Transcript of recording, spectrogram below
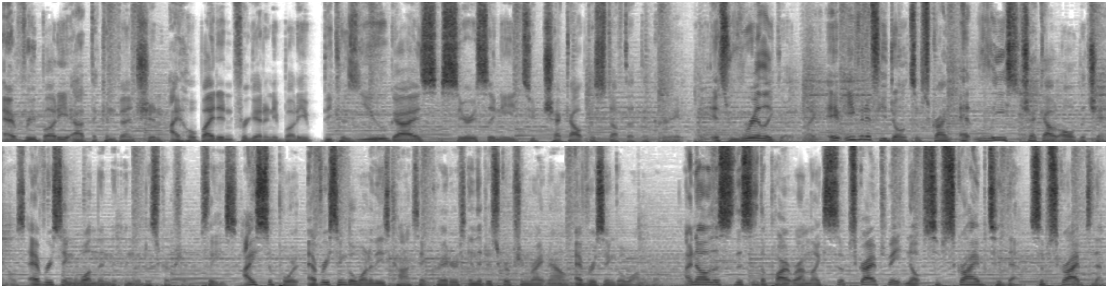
everybody at the convention. I hope I didn't forget anybody because you guys seriously need to check out the stuff that they create. It's really good. Like, even if you don't subscribe, at least check out all the channels. Every single one in, in the description, please. I support every single one of these content creators in the description right now. Every single one of them. I know this this is the part where I'm like, subscribe to me. No, subscribe to them. Subscribe to them.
